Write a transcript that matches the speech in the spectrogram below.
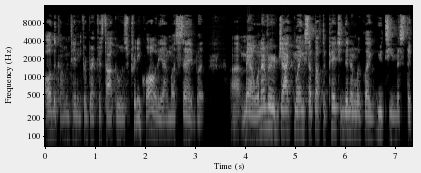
all the commentating for Breakfast Taco was pretty quality, I must say. But uh, man, whenever Jack Wayne stepped off the pitch, it didn't look like UT missed a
